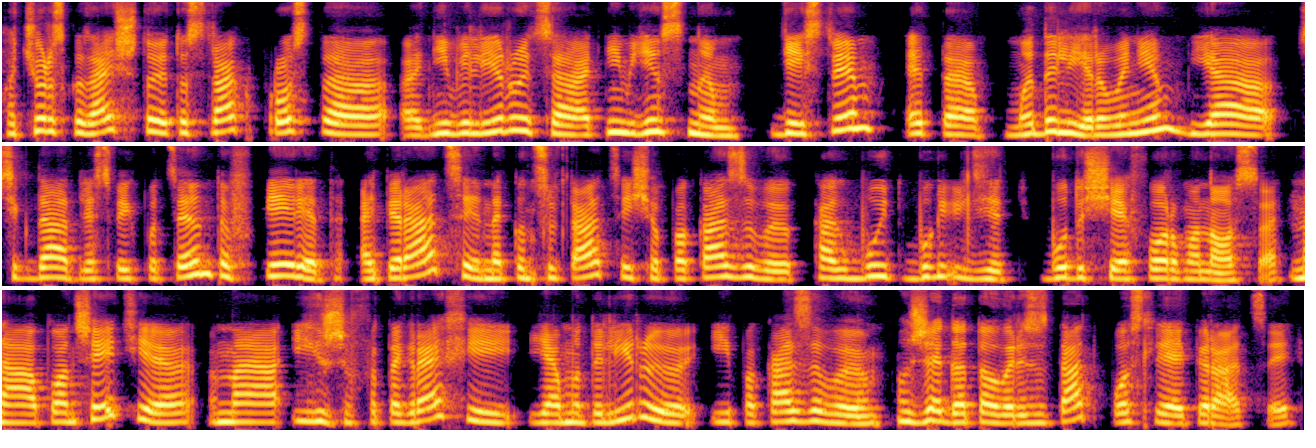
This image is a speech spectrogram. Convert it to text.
Хочу рассказать, что этот страх просто нивелируется одним единственным действием – это моделированием. Я всегда для своих пациентов перед операцией на консультации еще показываю, как будет выглядеть будущая форма носа. На планшете на их же фотографии я моделирую и показываю уже готовый результат после операции.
